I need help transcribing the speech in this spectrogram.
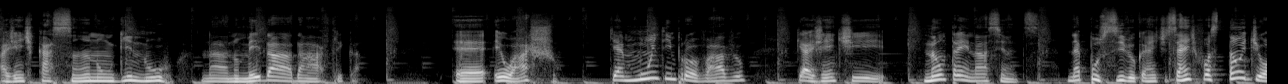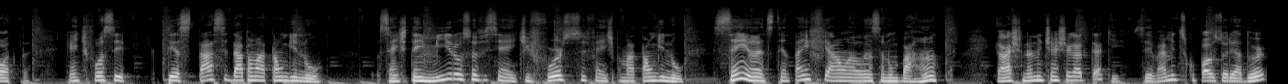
a gente caçando um gnu na, no meio da, da África. É, eu acho que é muito improvável que a gente não treinasse antes. Não é possível que a gente, se a gente fosse tão idiota, que a gente fosse testar se dá para matar um gnu, se a gente tem mira o suficiente e força o suficiente para matar um gnu, sem antes tentar enfiar uma lança num barranco, eu acho que nós não tinha chegado até aqui. Você vai me desculpar o historiador,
